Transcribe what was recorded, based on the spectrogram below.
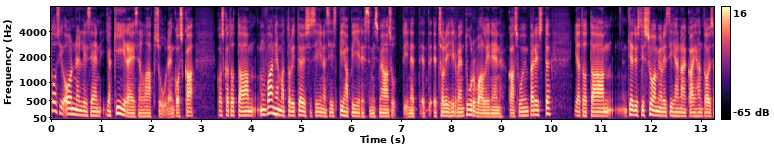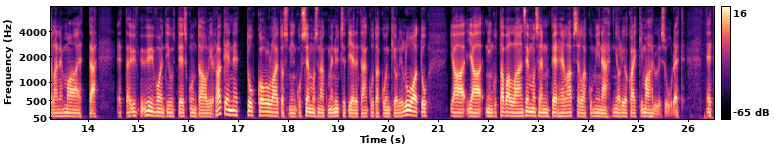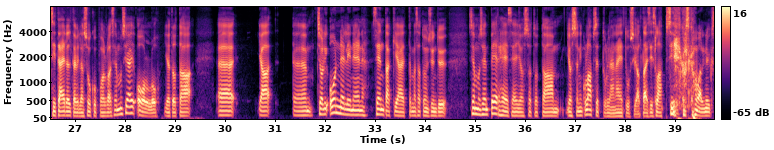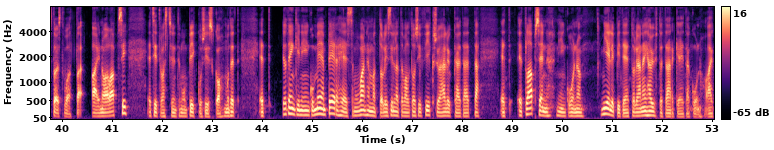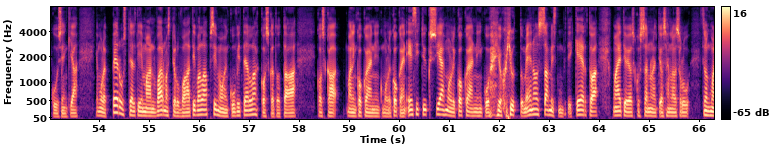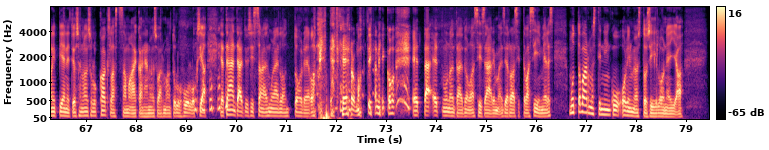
tosi onnellisen ja kiireisen lapsuuden, koska, koska tota, mun vanhemmat oli töissä siinä siis pihapiirissä, missä me asuttiin. Et, et, et se oli hirveän turvallinen kasvuympäristö ja tota, tietysti Suomi oli siihen aikaan ihan toisenlainen maa, että, että hyvinvointiyhteiskunta oli rakennettu, koululaitos niin kuin semmoisena kuin me nyt se tiedetään kutakuinkin oli luotu – ja, ja niin kuin tavallaan semmoisen perheen lapsella kuin minä, niin oli jo kaikki mahdollisuudet. Et sitä edeltävillä sukupolvilla semmoisia ei ollut. Ja, tota, ää, ja ää, se oli onnellinen sen takia, että mä satuin syntyä semmoiseen perheeseen, jossa, tota, jossa niin kuin lapset tuli aina etusijalta, tai siis lapsi, koska mä olin 11 vuotta ainoa lapsi, että sitten vasta syntyi mun pikkusisko. Mutta et, et jotenkin niin kuin meidän perheessä mun vanhemmat oli sillä tavalla tosi fiksuja ja älykkäitä, että et, et lapsen niin kuin – mielipiteet oli aina ihan yhtä tärkeitä kuin aikuisenkin. Ja, ja mulle perusteltiin, mä oon varmasti ollut vaativa lapsi, mä voin kuvitella, koska, tota, koska mä olin koko ajan, niin kuin, mulla oli koko ajan esityksiä, mulla oli koko ajan niin kuin, joku juttu menossa, mistä mun piti kertoa. Mä äiti on joskus sanonut, että jos hän olisi ollut, silloin kun mä olin pieni, että jos hän olisi ollut kaksi lasta samaan aikaan, niin hän olisi varmaan tullut hulluksi. Ja, ja tähän täytyy siis sanoa, että mun äidillä on todella pitkät hermot, ja niin kuin, että, että mun on täytyy olla siis äärimmäisen rasittava siinä mielessä. Mutta varmasti niin kuin, olin myös tosi iloinen ja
